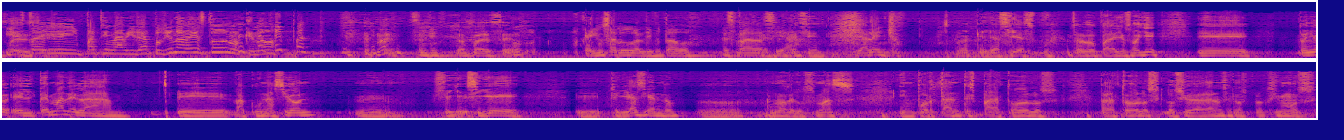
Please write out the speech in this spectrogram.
y está ahí Pati Navidad, pues de una vez todo lo que no. no, puede ser. Ok, un saludo al diputado Espadas y, a, y al Encho. Ok, así es. Un saludo para ellos. Oye, eh, Toño, el tema de la eh, vacunación eh, sigue, sigue eh, seguirá siendo uh, uno de los más importantes para todos los para todos los, ciudadanos en los próximos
